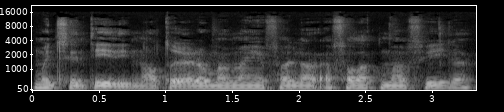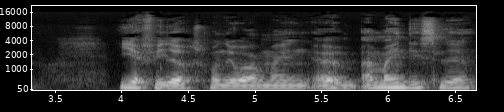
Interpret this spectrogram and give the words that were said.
muito sentido. E na altura era uma mãe a falar, a falar com uma filha e a filha respondeu à mãe, a, a mãe disse-lhe,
